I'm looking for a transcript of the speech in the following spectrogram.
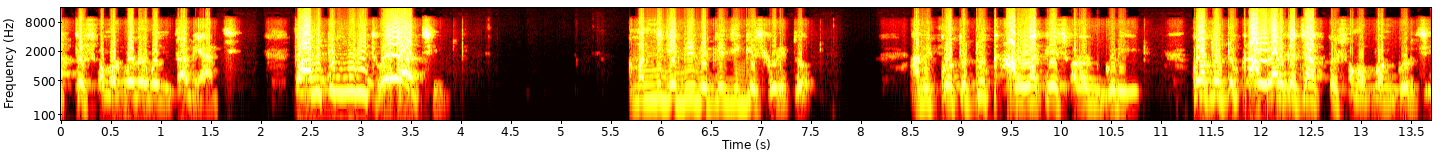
আত্মসমর্পণের মধ্যে আমি আছি। তো আমি তো মুড়িদ হয়ে আছি। আমার নিজের বিবেককে জিজ্ঞেস করি তো, আমি কতটুক আল্লাহকে স্মরণ করি, কতটুক আল্লাহর কাছে আত্মসমর্পণ করছি,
